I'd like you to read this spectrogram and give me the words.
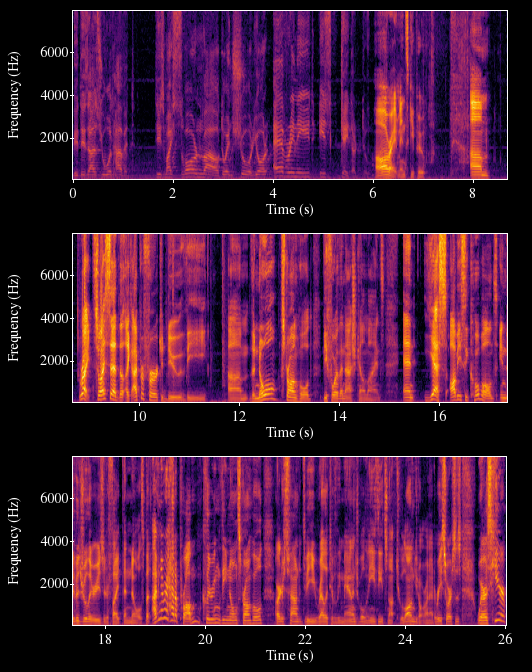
It is as you would have it. It is my sworn vow to ensure your every need is catered to. All right, Minsky Poo. Um, Right. So I said that like I prefer to do the um, the Gnoll Stronghold before the Nashkel Mines. And yes, obviously kobolds individually are easier to fight than gnolls, but I've never had a problem clearing the gnoll stronghold. Artists found it to be relatively manageable and easy. It's not too long, you don't run out of resources. Whereas here,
